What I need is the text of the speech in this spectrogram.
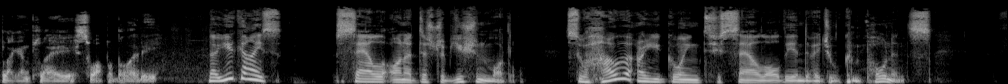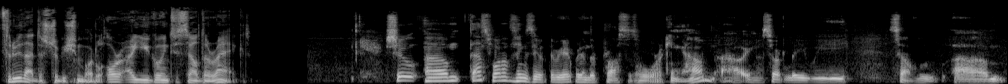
plug and play swappability. Now, you guys sell on a distribution model. So, how are you going to sell all the individual components through that distribution model, or are you going to sell direct? So um, that's one of the things that we're in the process of working out. Uh, you know, certainly we sell um,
